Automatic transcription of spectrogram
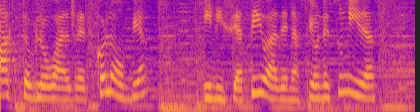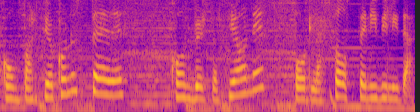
Pacto Global Red Colombia, iniciativa de Naciones Unidas, compartió con ustedes conversaciones por la sostenibilidad.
